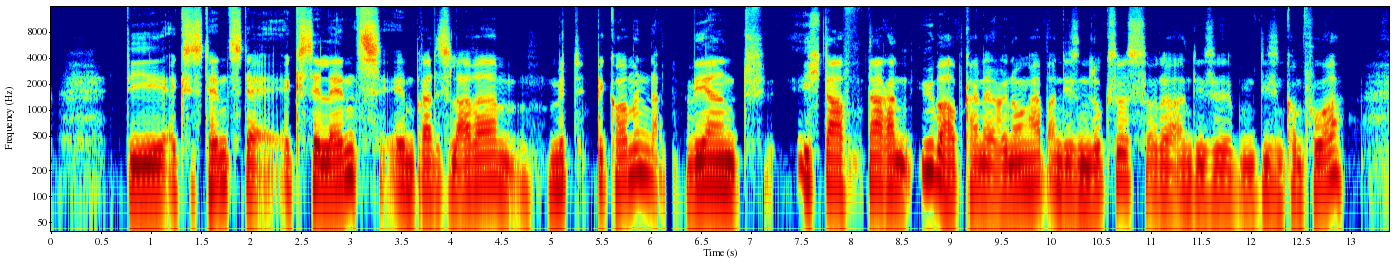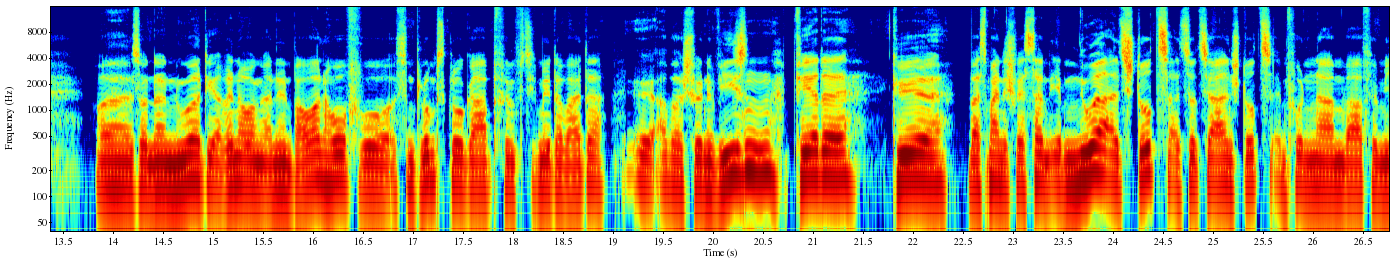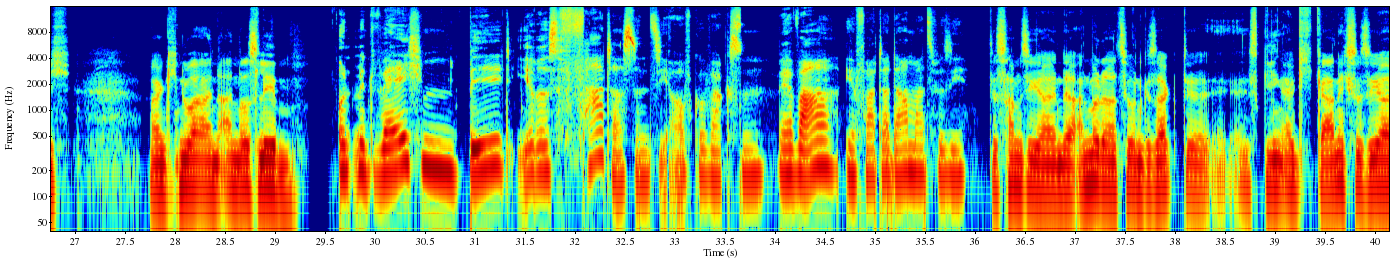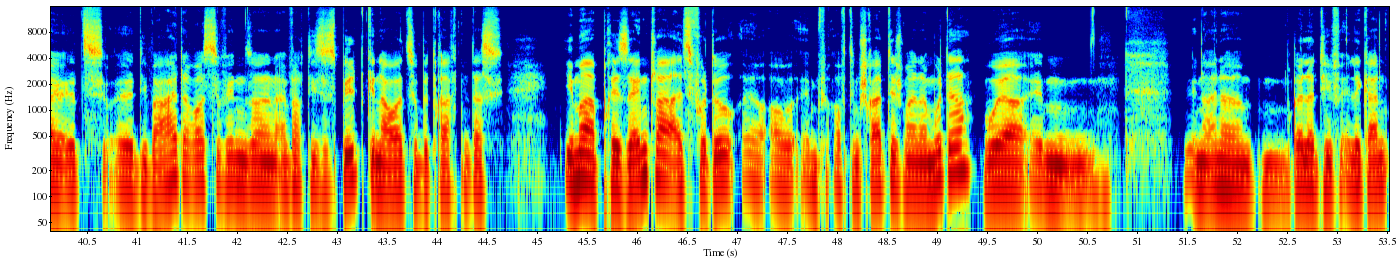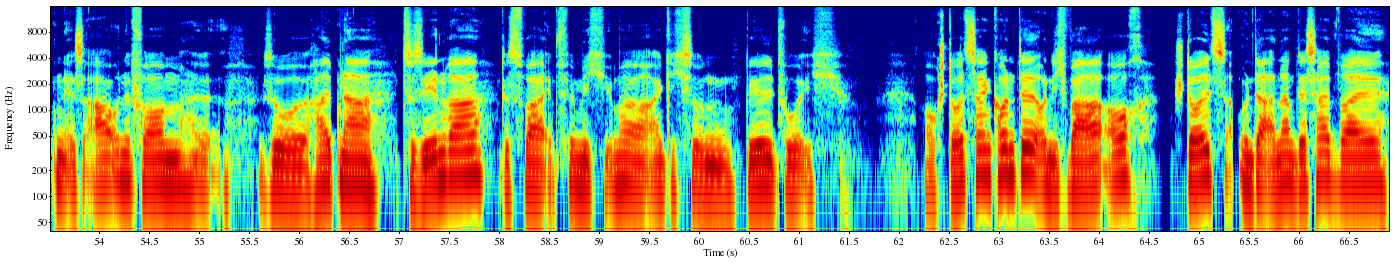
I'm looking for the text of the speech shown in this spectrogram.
die Existenz der Exzellenz in Bratislava mitbekommen, während ich darf daran überhaupt keine Erinnerung habe, an diesen Luxus oder an diese, diesen Komfort, äh, sondern nur die Erinnerung an den Bauernhof, wo es ein Plumpsklo gab, 50 Meter weiter. Äh, aber schöne Wiesen, Pferde, Kühe, was meine Schwestern eben nur als Sturz, als sozialen Sturz empfunden haben, war für mich eigentlich nur ein anderes Leben. Und mit welchem Bild Ihres Vaters sind Sie aufgewachsen? Wer war Ihr Vater damals für Sie? Das haben Sie ja in der Anmoderation gesagt. Äh, es ging eigentlich gar nicht so sehr, jetzt äh, die Wahrheit herauszufinden, sondern einfach dieses Bild genauer zu betrachten, das immer präsent war als Foto äh, auf dem Schreibtisch meiner Mutter, wo er eben in einer relativ eleganten SA-Uniform so halbnah zu sehen war. Das war für mich immer eigentlich so ein Bild, wo ich auch stolz sein konnte. Und ich war auch stolz, unter anderem deshalb, weil,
